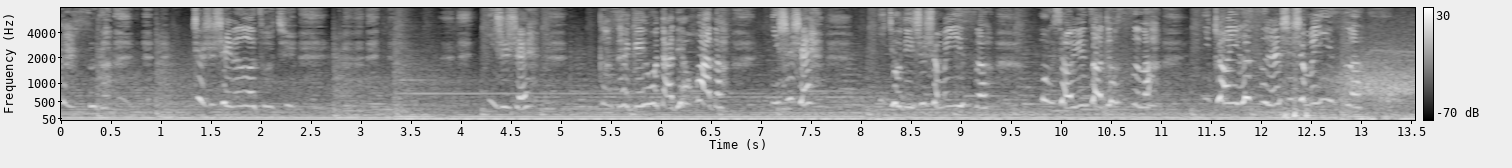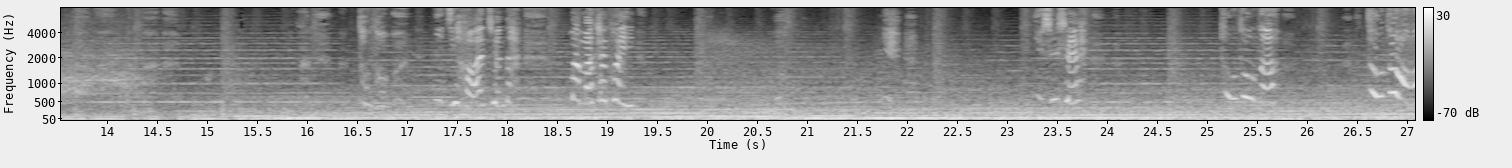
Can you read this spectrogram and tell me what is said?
该死的，这是谁的恶作剧？你是谁？刚才给我打电话的，你是谁？你究竟是什么意思？孟小云早就死了，你装一个死人是什么意思？彤彤，你系好安全带，慢慢开快一。你，你是谁？彤彤呢？彤彤，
